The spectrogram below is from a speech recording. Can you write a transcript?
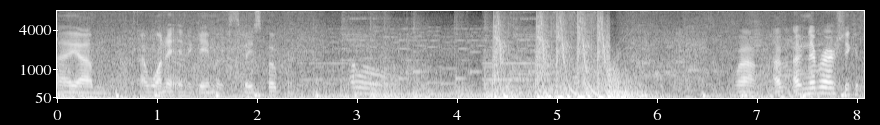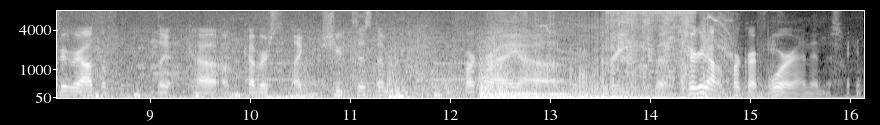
I um I won it in a game of space poker. Oh. Wow, I've, I've never actually could figure out the the uh, um, covers like shoot system in Far Cry uh, 3, but I figured it out in Far Cry 4 and then this game.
